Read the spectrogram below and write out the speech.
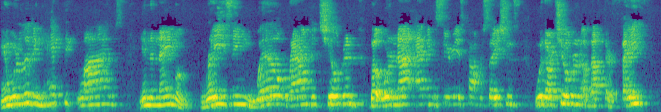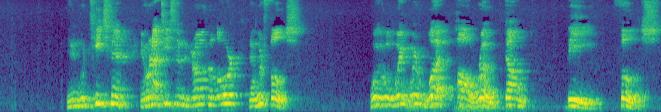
and we're living hectic lives in the name of raising well rounded children, but we're not having serious conversations with our children about their faith, and we're teaching them, and we're not teaching them to grow in the Lord, then we're foolish. We're, we're, we're what Paul wrote don't be foolish.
